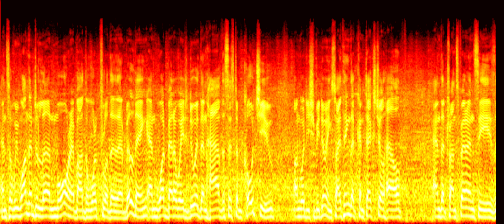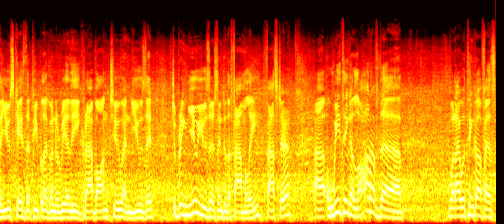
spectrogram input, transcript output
And so we want them to learn more about the workflow that they're building and what better way to do it than have the system coach you on what you should be doing. So I think that contextual help and the transparency is a use case that people are going to really grab onto and use it to bring new users into the family faster. Uh, we think a lot of the, what I would think of as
